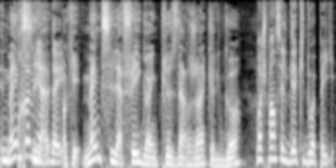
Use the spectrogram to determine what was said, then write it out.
une même si première la, date. OK, même si la fille gagne plus d'argent que le gars, Moi, je pense que c'est le gars qui doit payer.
